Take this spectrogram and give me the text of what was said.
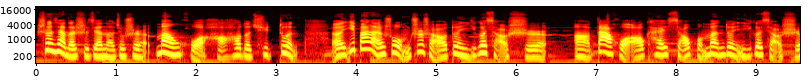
剩下的时间呢，就是慢火好好的去炖，呃，一般来说我们至少要炖一个小时啊，大火熬开，小火慢炖一个小时。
